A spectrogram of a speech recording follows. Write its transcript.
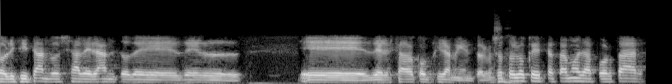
solicitando ese adelanto del, eh, del estado de confinamiento. Nosotros lo que tratamos de aportar,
